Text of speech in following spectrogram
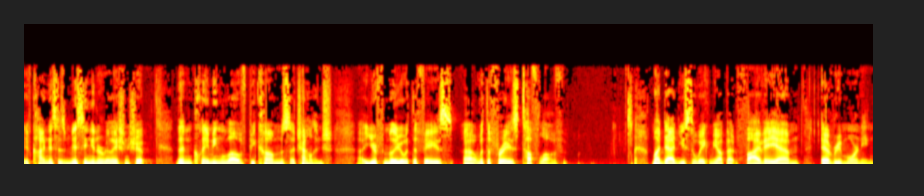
if kindness is missing in a relationship, then claiming love becomes a challenge. Uh, you're familiar with the phase, uh, with the phrase tough love. My dad used to wake me up at 5 a.m. every morning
